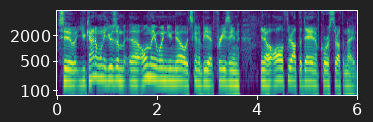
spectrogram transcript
So you kind of want to use them uh, only when you know it's going to be at freezing, you know, all throughout the day and of course throughout the night.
